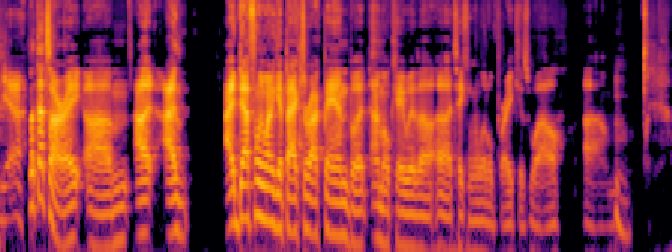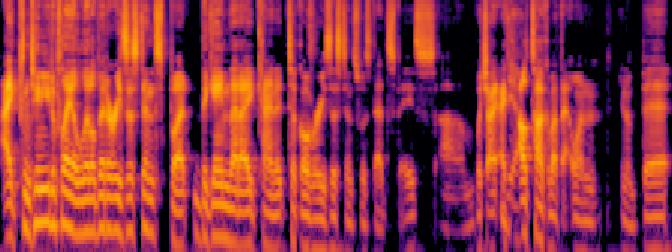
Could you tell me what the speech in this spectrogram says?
Yeah. but that's all right. Um, I, I, I definitely want to get back to Rock Band, but I'm okay with uh, uh, taking a little break as well. Um, Mhm. I continue to play a little bit of Resistance, but the game that I kind of took over Resistance was Dead Space, um, which I, I Yeah. I'll talk about that one in a bit.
